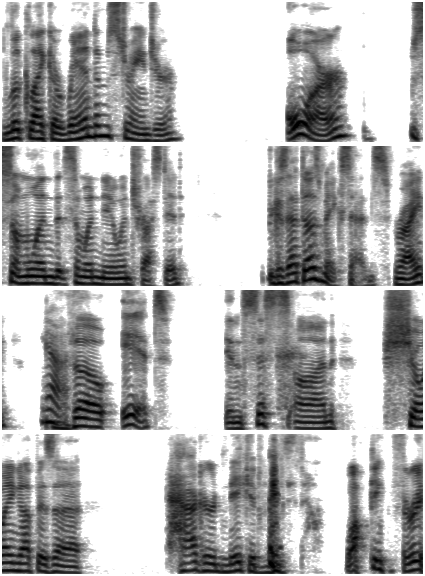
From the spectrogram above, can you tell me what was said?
look like a random stranger or someone that someone knew and trusted? Because that does make sense, right? Yeah. Though it insists on showing up as a haggard, naked woman walking through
